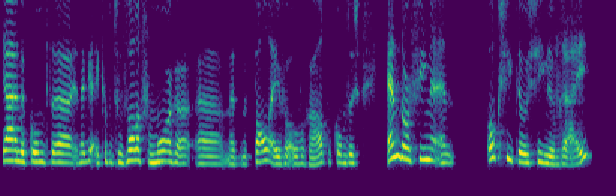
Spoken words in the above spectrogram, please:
Ja, en er komt, uh, ik heb het toevallig vanmorgen uh, met, met Paul even over gehad. Er komt dus endorfine en oxytocine vrij.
